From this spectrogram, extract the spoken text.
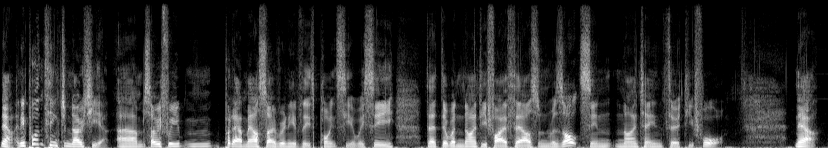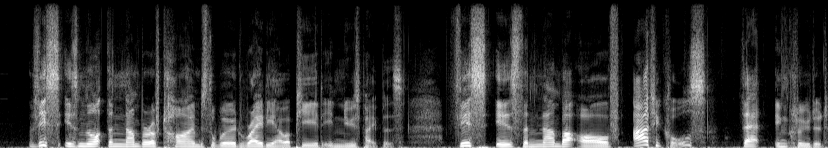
Now, an important thing to note here, um, so if we put our mouse over any of these points here, we see that there were 95,000 results in 1934. Now, this is not the number of times the word radio appeared in newspapers. This is the number of articles that included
